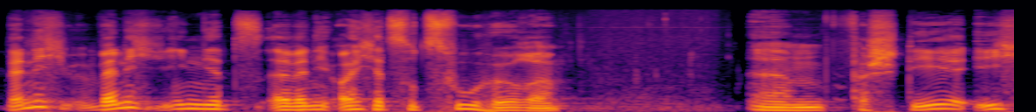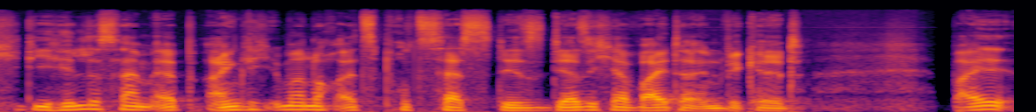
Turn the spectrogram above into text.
Wenn ich, wenn ich Ihnen jetzt, äh, wenn ich euch jetzt so zuhöre, ähm, verstehe ich die Hildesheim-App eigentlich immer noch als Prozess, der, der sich ja weiterentwickelt. Bei,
